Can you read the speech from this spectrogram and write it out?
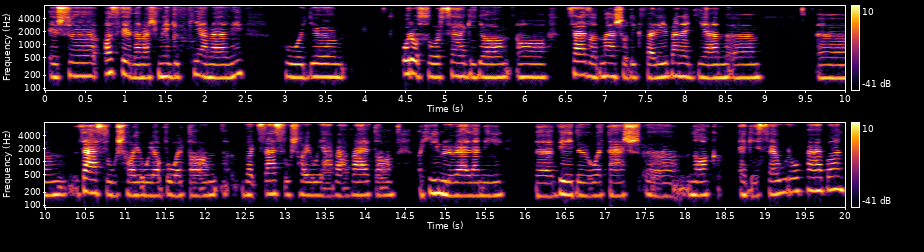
És azt érdemes még itt kiemelni, hogy Oroszország így a, a század második felében egy ilyen ö, ö, zászlós hajója volt, a, vagy zászlós hajójává vált a, a hímlő elleni védőoltásnak egész Európában.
